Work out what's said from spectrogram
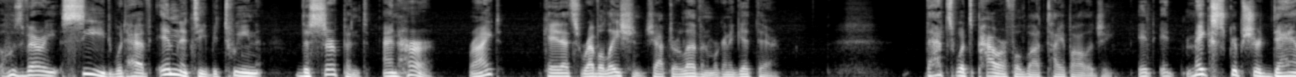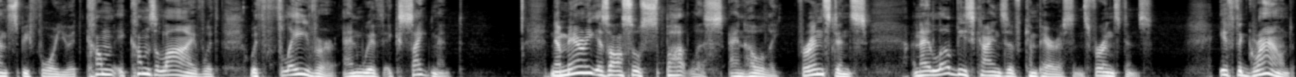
whose very seed would have enmity between the serpent and her, right? Okay, that's Revelation chapter 11. We're going to get there. That's what's powerful about typology. It, it makes scripture dance before you. It come it comes alive with with flavor and with excitement. Now Mary is also spotless and holy. For instance, and I love these kinds of comparisons. For instance, if the ground,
